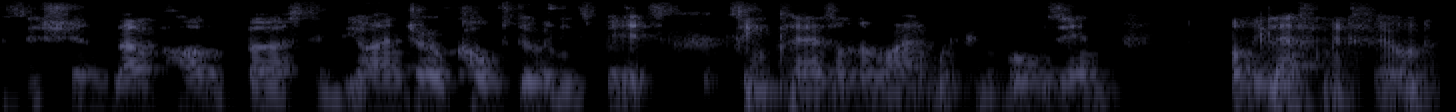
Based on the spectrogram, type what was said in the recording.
position. Lampard will burst in behind. Joe Cole's doing his bits. Sinclair's on the right, whipping balls in. On the left midfield,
